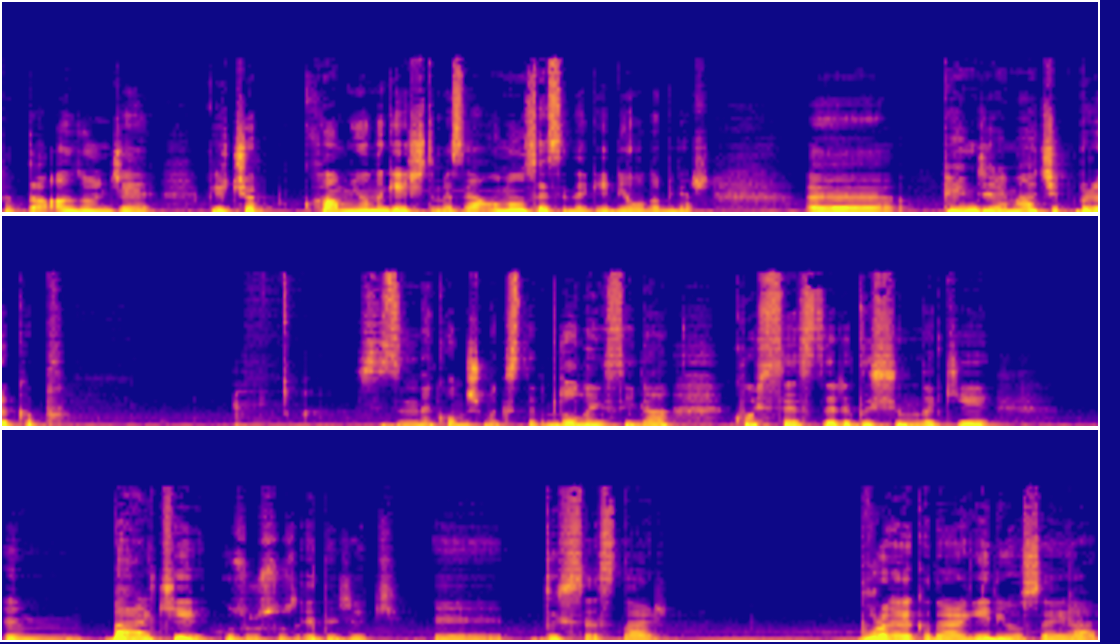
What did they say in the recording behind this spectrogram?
Hatta az önce bir çöp kamyonu geçti mesela onun sesi de geliyor olabilir. E, penceremi açık bırakıp sizinle konuşmak istedim. Dolayısıyla kuş sesleri dışındaki belki huzursuz edecek e, dış sesler buraya kadar geliyorsa eğer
